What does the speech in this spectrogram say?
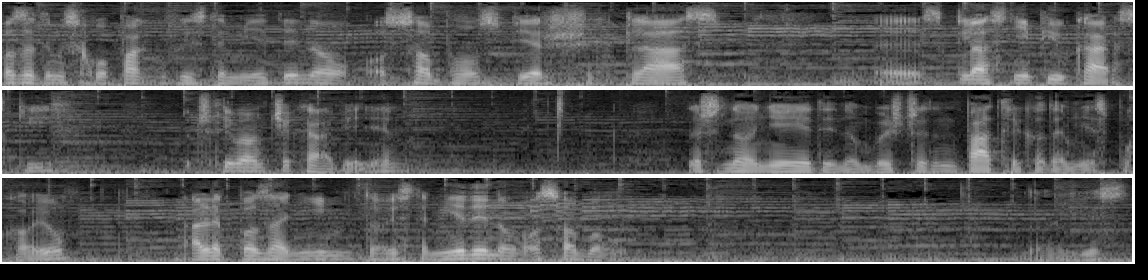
Poza tym z chłopaków jestem jedyną osobą z pierwszych klas, e, z klas niepiłkarskich, czyli mam ciekawie, nie? Znaczy, no, nie jedyną, bo jeszcze ten Patryk ode mnie z pokoju, ale poza nim to jestem jedyną osobą. No, jest...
